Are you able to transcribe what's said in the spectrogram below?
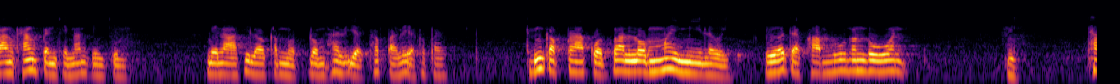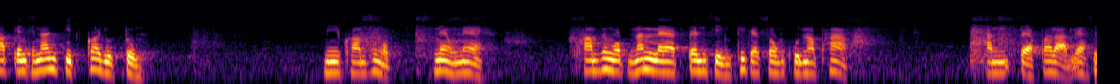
บางครั้งเป็นเช่นนั้นจริง ๆ เวลาที่เรากำหนดลมให้ละเอียดเข้าไปละเอียดเข้าไป ถึงกับปรากฏว่าลมไม่มีเลยเหลือแต่ความรู้นล้วนนี่ถ้าเป็นฉะนั้นจิตก็หยุดปรุงมีความสงบแน่วแน่ ความสงบนั่นแหละเป็นสิ่งที่จะทรงคุณภาพ อันแปลกประหลาดและอัศ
